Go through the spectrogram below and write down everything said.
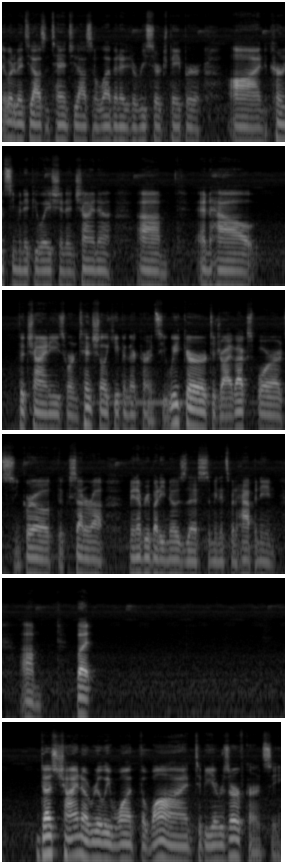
it would have been 2010, 2011. I did a research paper on currency manipulation in China um, and how the Chinese were intentionally keeping their currency weaker to drive exports, growth, etc. I mean, everybody knows this. I mean, it's been happening. Um, but does China really want the yuan to be a reserve currency?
